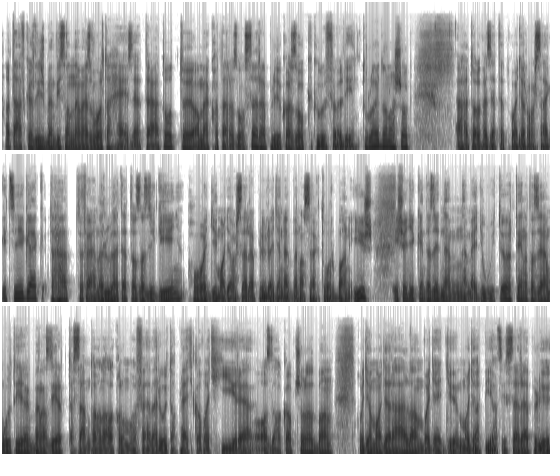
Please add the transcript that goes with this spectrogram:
A távközlésben viszont nem ez volt a helyzet. Tehát ott a meghatározó szereplők azok külföldi tulajdonosok, által vezetett magyarországi cégek, tehát felmerülhetett az az igény, hogy magyar szereplő legyen ebben a szektorban is, és egyébként ez egy nem, nem egy új történet, az elmúlt években azért számtalan alkalommal felmerült a plegyka vagy híre azzal kapcsolatban, hogy a magyar állam vagy egy magyar piaci szereplő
